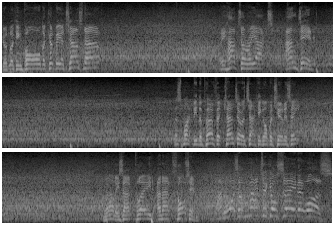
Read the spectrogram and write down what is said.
Good-looking ball. There could be a chance now. He had to react, and did. This might be the perfect counter-attacking opportunity. Well, he's outplayed and outthought him. And what a magical save it was!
